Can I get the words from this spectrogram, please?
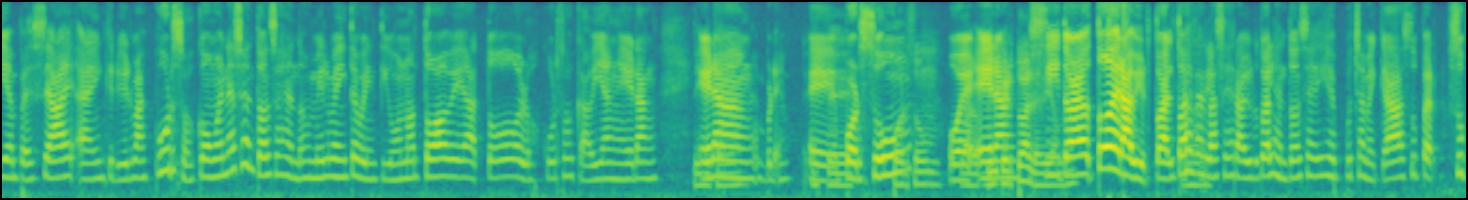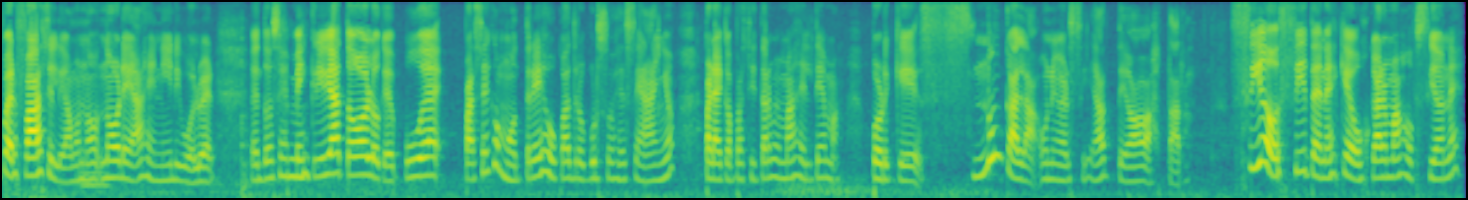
y empecé a, a inscribirme a cursos. Como en ese entonces, en 2020-2021, todavía todos los cursos que habían eran, eran eh, Este, por Zoom. por Zoom, O claro, eran, virtuales, sí, todo era, todo era virtual, todas Ajá. esas clases eran virtuales, entonces dije, pucha, me queda súper súper fácil, digamos, no, no bregas en ir y volver. Entonces me inscribí a todo lo que pude, pasé como tres o cuatro cursos ese año para capacitarme más del tema, porque nunca la universidad te va a bastar. Sí o sí tenés que buscar más opciones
